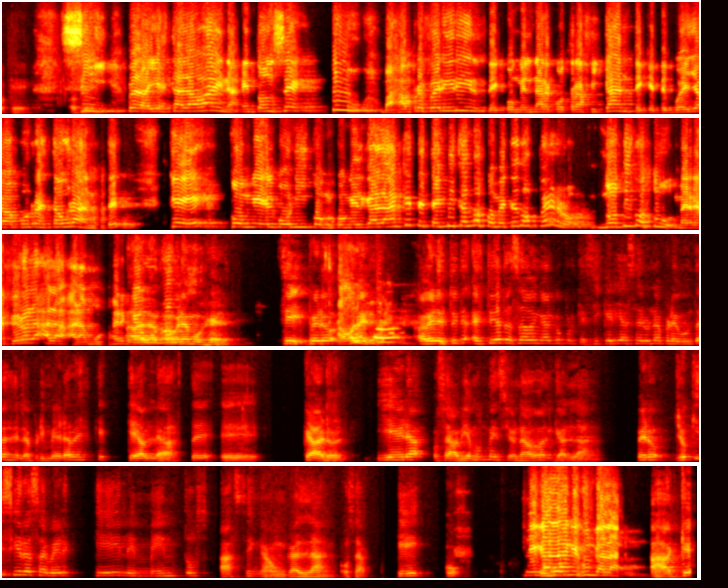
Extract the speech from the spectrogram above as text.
Okay, sí, pero ahí está la vaina. Entonces tú vas a preferir irte con el narcotraficante que te puede llevar por un restaurante que con el boni, con, con, el galán que te está invitando a comerte dos perros. No digo tú, me refiero a la, a la, a la mujer que a, la, uno... a una mujer. Sí, pero a ver, a ver estoy, estoy, atrasado en algo porque sí quería hacer una pregunta desde la primera vez que, que hablaste, eh, Carol, y era, o sea, habíamos mencionado al galán, pero yo quisiera saber qué elementos hacen a un galán. O sea, qué. ¿Qué galán es un galán? Ajá, ¿qué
